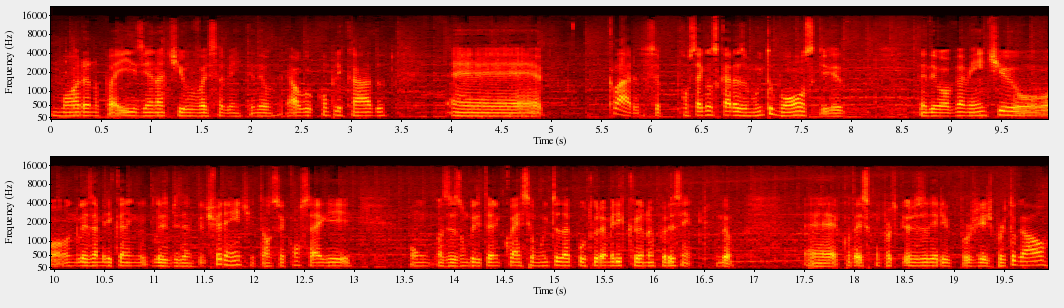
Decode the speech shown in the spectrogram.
mora no país e é nativo vai saber, entendeu? É algo complicado. É... Claro, você consegue uns caras muito bons que. Entendeu? Obviamente o inglês americano e o inglês britânico é diferente, então você consegue. Um, às vezes um britânico conhece muito da cultura americana, por exemplo, entendeu? É, acontece com português brasileiro e português de Portugal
